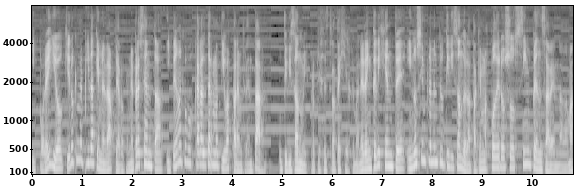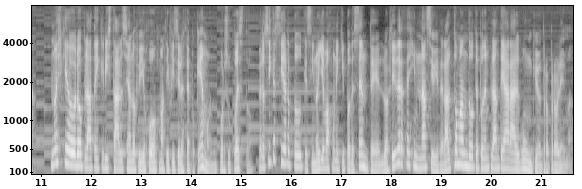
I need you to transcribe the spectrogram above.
Y por ello, quiero que me pida que me adapte a lo que me presenta y tenga que buscar alternativas para enfrentarme, utilizando mis propias estrategias de manera inteligente y no simplemente utilizando el ataque más poderoso sin pensar en nada más. No es que oro, plata y cristal sean los videojuegos más difíciles de Pokémon, por supuesto, pero sí que es cierto que si no llevas un equipo decente, los líderes de gimnasio y del alto mando te pueden plantear algún que otro problema.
